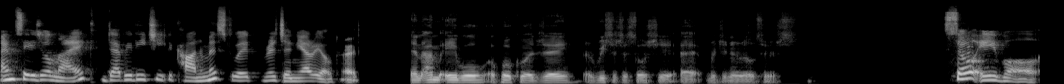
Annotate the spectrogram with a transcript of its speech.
I'm Sejal Naik, Deputy Chief Economist with Virginia Realtors. And I'm Abel Opoku Ajay, a research associate at Virginia Realtors. So, Abel,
